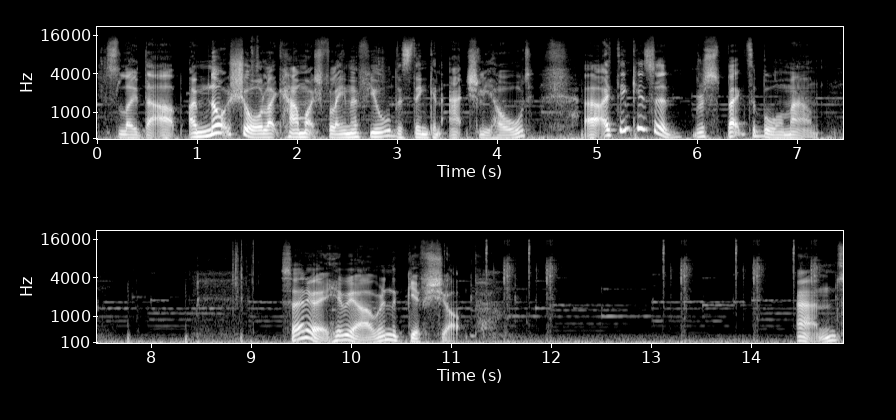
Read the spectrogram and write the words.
let's load that up. I'm not sure, like, how much flamer fuel this thing can actually hold. Uh, I think it's a respectable amount. So anyway, here we are. We're in the gift shop. And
